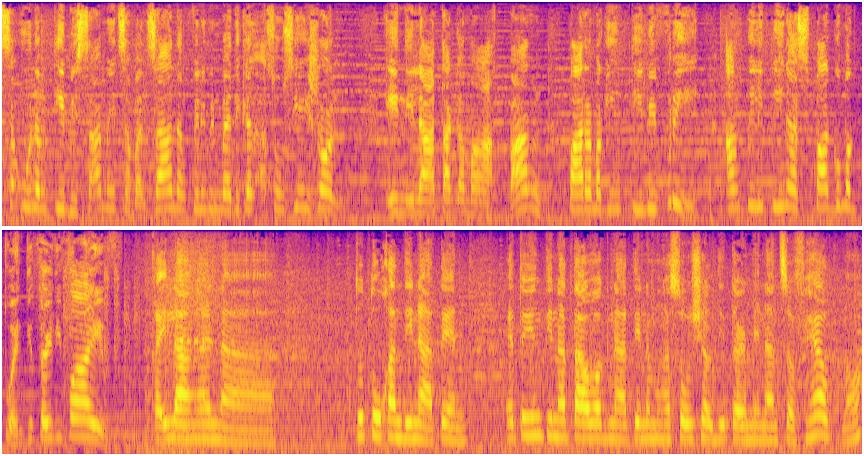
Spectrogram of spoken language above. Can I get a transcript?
Sa unang TB Summit sa bansa ng Philippine Medical Association, inilatag ang mga hakbang para maging TB-free ang Pilipinas bago mag-2035. Kailangan na tutukan din natin. Ito yung tinatawag natin ng mga social determinants of health, no?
